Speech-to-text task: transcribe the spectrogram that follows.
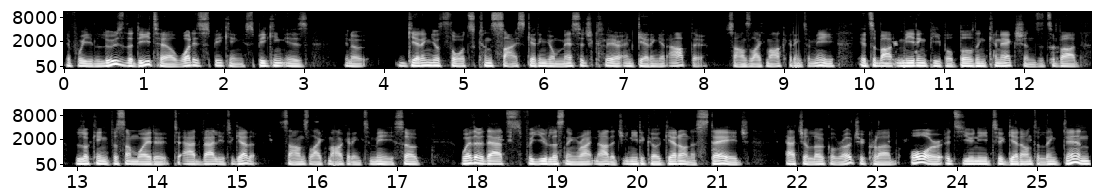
if we lose the detail, what is speaking? Speaking is you know getting your thoughts concise, getting your message clear, and getting it out there. Sounds like marketing to me. It's about meeting people, building connections. It's about looking for some way to to add value together sounds like marketing to me. So, whether that's for you listening right now that you need to go get on a stage at your local Rotary Club, or it's you need to get onto LinkedIn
